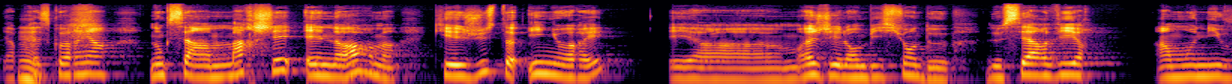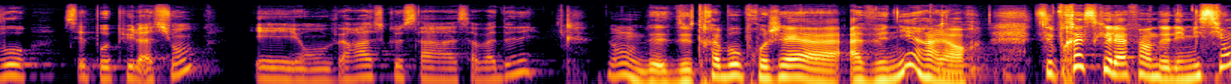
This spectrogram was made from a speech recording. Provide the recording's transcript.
Il y a mm. presque rien. Donc c'est un marché énorme qui est juste ignoré. Et moi, j'ai l'ambition de, de servir à mon niveau cette population et on verra ce que ça, ça va donner. de, très beaux projets à, venir alors. C'est presque la fin de l'émission.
